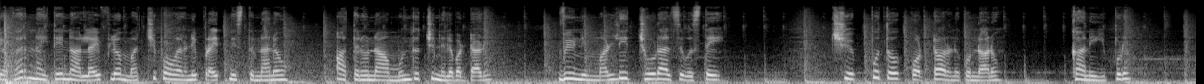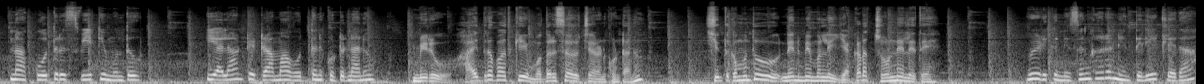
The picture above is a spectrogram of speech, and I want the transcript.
ఎవరినైతే నా లైఫ్లో మర్చిపోవాలని ప్రయత్నిస్తున్నానో అతను నా ముందొచ్చి నిలబడ్డాడు. వీణ్ణి మళ్ళీ చూడాల్సి వస్తే చెప్పుతో కొట్టాలనుకున్నాను. కానీ ఇప్పుడు నా కూతురు స్వీటీ ముందు ఎలాంటి డ్రామా వద్దనుకుంటున్నాను? మీరు హైదరాబాద్కి మొదటిసారి వచ్చారనుకుంటాను. ఇంతకుముందు నేను మిమ్మల్ని ఎక్కడ చూడనేలేదే వీడికి నిజంగానే నేను తెలియట్లేదా?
